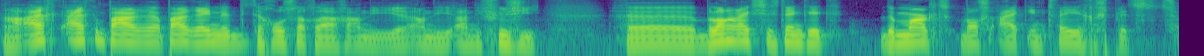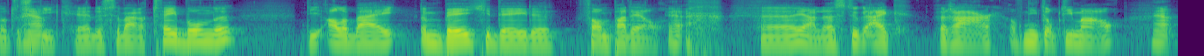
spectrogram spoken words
Nou, eigenlijk, eigenlijk een paar, eh, paar redenen die ten grondslag lagen aan die, aan die, aan die fusie. Belangrijkste is denk ik, de markt was eigenlijk in tweeën gesplitst, zo te Ja. speak. Hè? Dus er waren twee bonden die allebei een beetje deden van padel. Ja. Eh, ja, dat is natuurlijk eigenlijk raar, of niet optimaal. Ja.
